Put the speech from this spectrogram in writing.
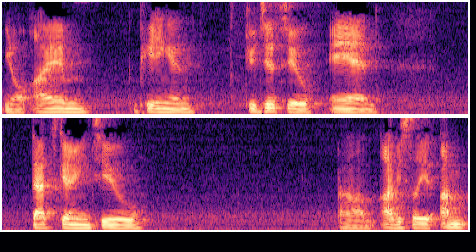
You know, I am competing in jujitsu, and that's going to um, obviously I'm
